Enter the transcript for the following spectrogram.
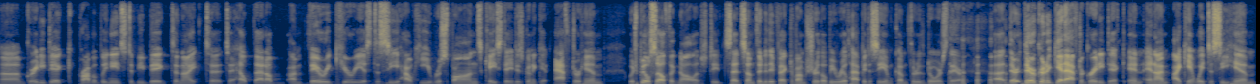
Um, Grady Dick probably needs to be big tonight to to help that. i am very curious to see how he responds. K State is going to get after him, which Bill Self acknowledged. He said something to the effect of, "I'm sure they'll be real happy to see him come through the doors there." uh, they're they're going to get after Grady Dick, and and I'm I can't wait to see him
